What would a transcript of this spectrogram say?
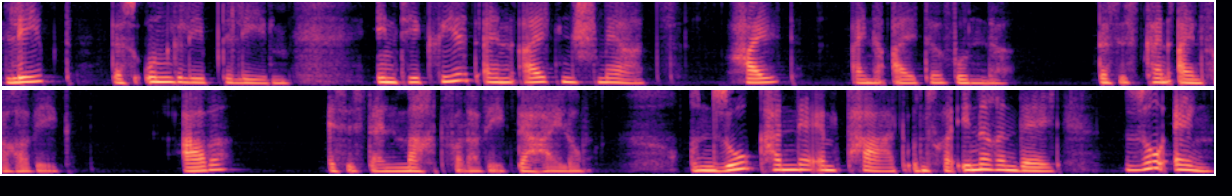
lebt das ungelebte Leben, integriert einen alten Schmerz, heilt eine alte Wunde. Das ist kein einfacher Weg, aber es ist ein machtvoller Weg der Heilung. Und so kann der Empath unserer inneren Welt so eng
